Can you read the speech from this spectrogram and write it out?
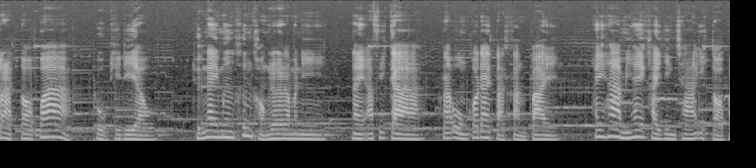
ตรัสตอบว่า ถูกทีเดียว ถึงในเมืองขึ้นของเยอรมนี ในแอฟริกา พระองค์ก็ได้ตรัสสั่งไป ให้ห้ามมิให้ใครยิงช้างอีกต่อไป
